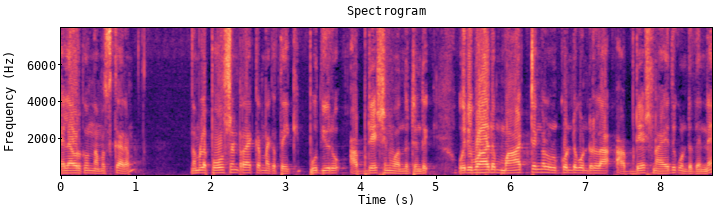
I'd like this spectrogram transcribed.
എല്ലാവർക്കും നമസ്കാരം. നമ്മളെ പോഷൻ ട്രാക്കറിനകത്തേക്ക് പുതിയൊരു അപ്ഡേഷൻ വന്നിട്ടുണ്ട്. ഒരുപാട് മാറ്റങ്ങൾ ഉൾക്കൊണ്ടുകൊണ്ടുള്ള അപ്ഡേഷൻ ആയതുകൊണ്ട് തന്നെ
